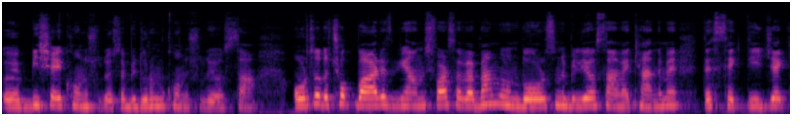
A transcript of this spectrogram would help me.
bir şey konuşuluyorsa, bir durum konuşuluyorsa, ortada çok bariz bir yanlış varsa ve ben bunun doğrusunu biliyorsam ve kendimi destekleyecek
